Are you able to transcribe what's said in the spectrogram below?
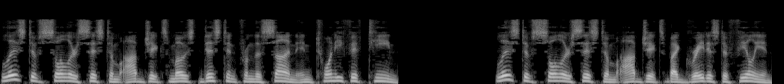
List of Solar System objects most distant from the Sun in 2015 List of Solar System objects by greatest aphelion.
